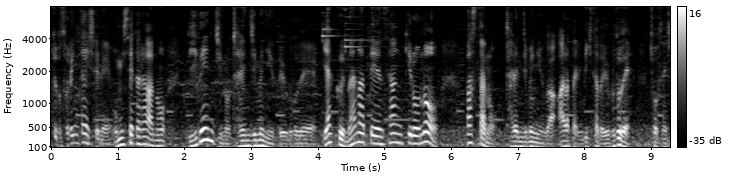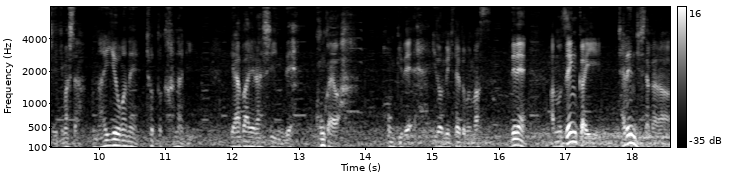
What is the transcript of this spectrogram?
ちょっとそれに対してねお店からあのリベンジのチャレンジメニューということで約 7.3kg のパスタのチャレンジメニューが新たにできたということで挑戦してきました。内容がねちょっとかなりやばいらしいんで今回は本気で挑んでいきたいと思います。でねあの前回チャレンジしたから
